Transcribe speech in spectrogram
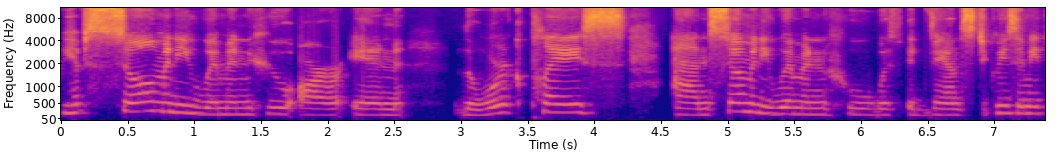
We have so many women who are in the workplace and so many women who with advanced degrees. I mean,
